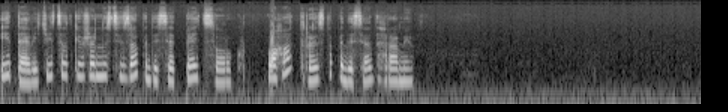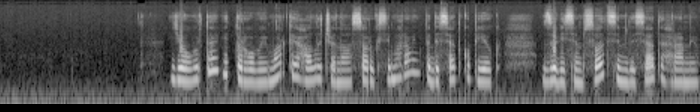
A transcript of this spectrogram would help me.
І 9% жирності за 55,40. Вага 350 грамів. Йогурти від торгової марки Галичина 47 гривень 50 копійок за 870 грамів.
